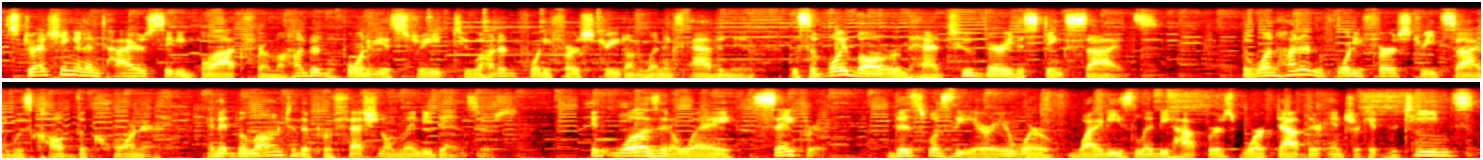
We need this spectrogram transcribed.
Stretching an entire city block from 140th Street to 141st Street on Lenox Avenue, the Savoy Ballroom had two very distinct sides. The 141st Street side was called The Corner, and it belonged to the professional Lindy dancers. It was, in a way, sacred. This was the area where Whitey's Lindy Hoppers worked out their intricate routines,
